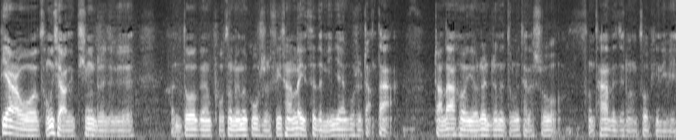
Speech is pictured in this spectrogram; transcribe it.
第二，我从小就听着这个很多跟蒲松龄的故事非常类似的民间故事长大，长大后又认真的读了他的书，从他的这种作品里面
